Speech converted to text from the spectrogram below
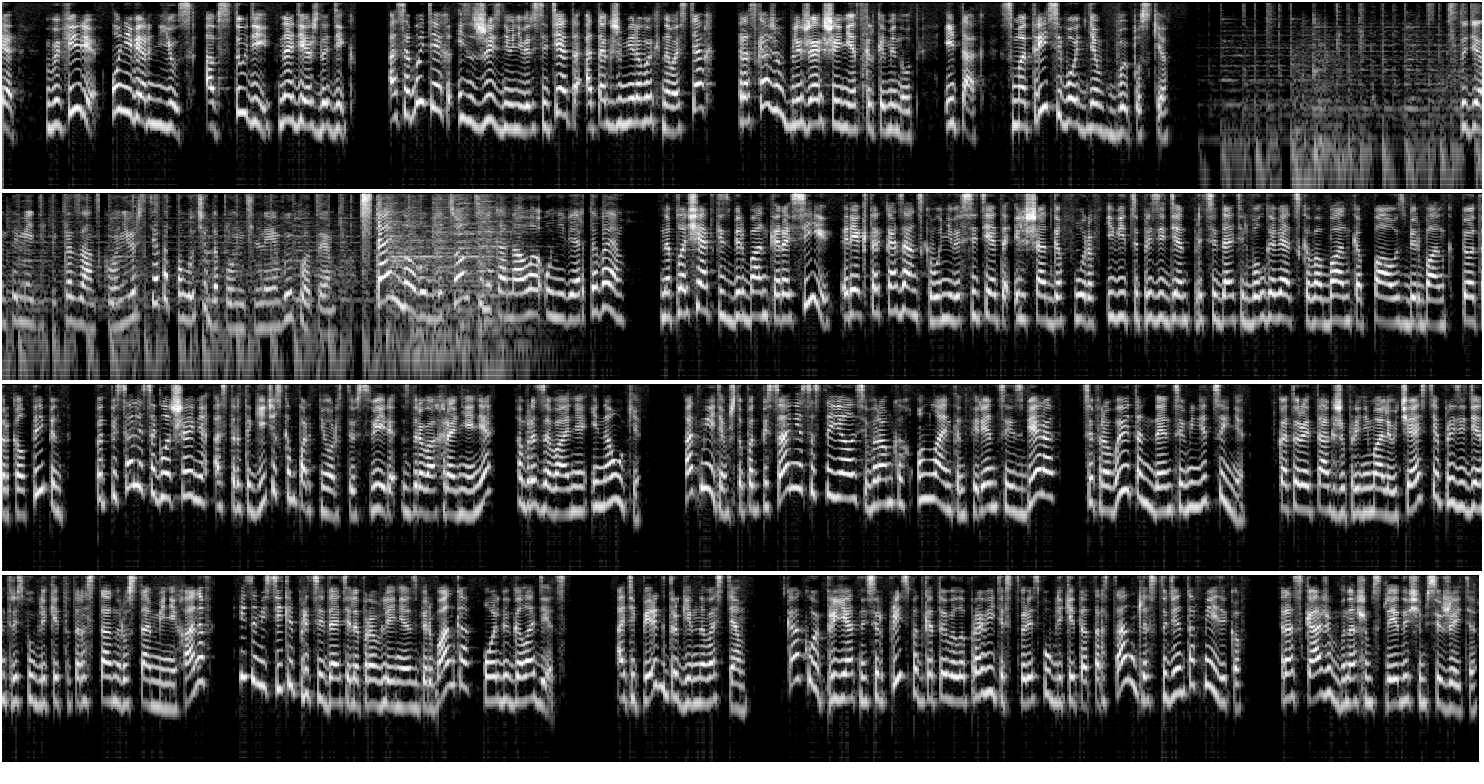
Привет! В эфире «Univer News», а в студии Надежда Дик. О событиях из жизни университета, а также мировых новостях расскажем в ближайшие несколько минут. Итак, смотри сегодня в выпуске. Студенты-медики Казанского университета получат дополнительные выплаты. Стань новым лицом телеканала «Универ ТВ». На площадке Сбербанка России ректор Казанского университета Ильшат Гафуров и вице-президент-председатель Волго-Вятского банка ПАО «Сбербанк» Петр Калтыпин подписали соглашение о стратегическом партнерстве в сфере здравоохранения, образования и науки. Отметим, что подписание состоялось в рамках онлайн-конференции Сбера «Цифровые тенденции в медицине», в которой также принимали участие президент Республики Татарстан Рустам Миниханов и заместитель председателя правления Сбербанка Ольга Голодец. А теперь к другим новостям. Какой приятный сюрприз подготовило правительство Республики Татарстан для студентов-медиков? Расскажем в нашем следующем сюжете.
